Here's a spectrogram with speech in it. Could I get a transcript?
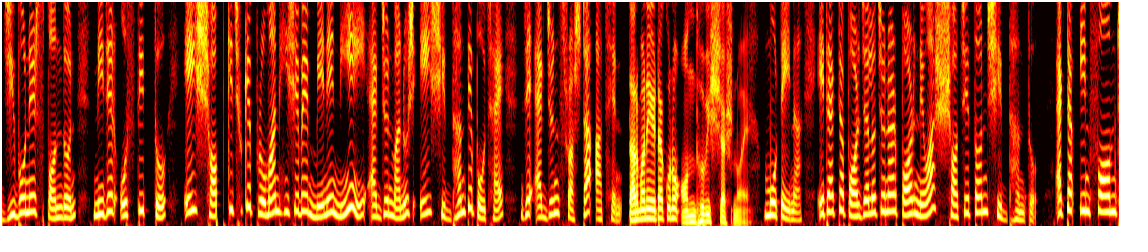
জীবনের স্পন্দন নিজের অস্তিত্ব এই সব কিছুকে প্রমাণ হিসেবে মেনে নিয়েই একজন মানুষ এই সিদ্ধান্তে পৌঁছায় যে একজন স্রষ্টা আছেন। তার মানে এটা কোনো অন্ধবিশ্বাস নয়। মোটেই না। এটা একটা পর্যালোচনার পর নেওয়া সচেতন সিদ্ধান্ত। একটা ইনফর্মড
